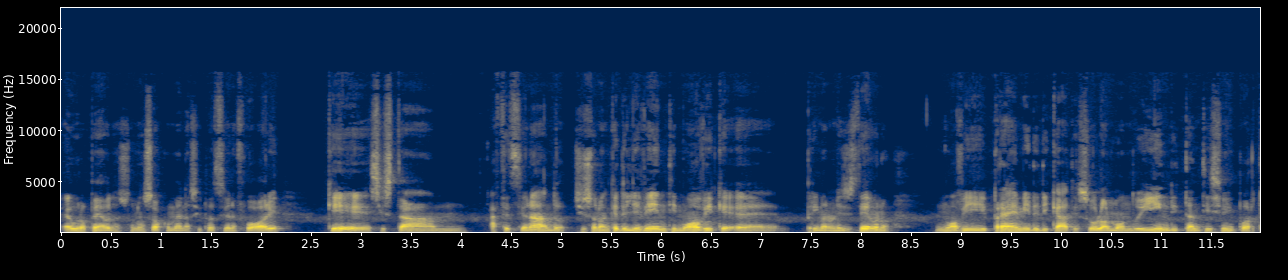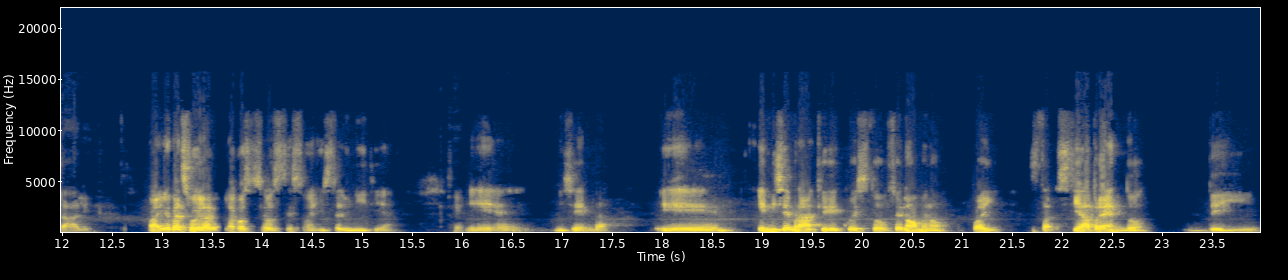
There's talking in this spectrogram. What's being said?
europeo, adesso non so com'è la situazione fuori, che si sta mh, affezionando. Ci sono anche degli eventi nuovi che eh, prima non esistevano, nuovi premi dedicati solo al mondo indie, tantissimi portali. Ma io penso che la, la cosa sia lo stesso negli Stati Uniti, eh. Sì. E- mi sembra. E, e mi sembra anche che questo fenomeno poi sta- stia aprendo dei,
